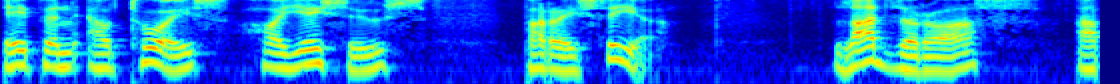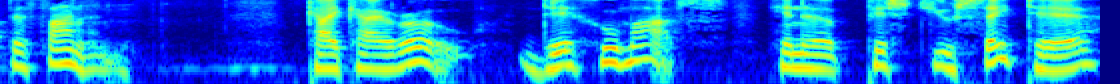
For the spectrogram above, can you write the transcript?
epen autois ha Iesus paresia. Lazaros apethanen, kai kairo, de humas hina pistiusete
